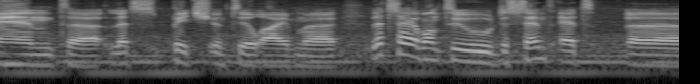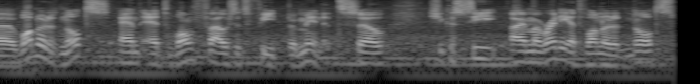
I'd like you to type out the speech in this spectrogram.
and uh, let's pitch until I'm, uh, let's say I want to descend at uh, 100 knots and at 1000 feet per minute. So as you can see I'm already at 100 knots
